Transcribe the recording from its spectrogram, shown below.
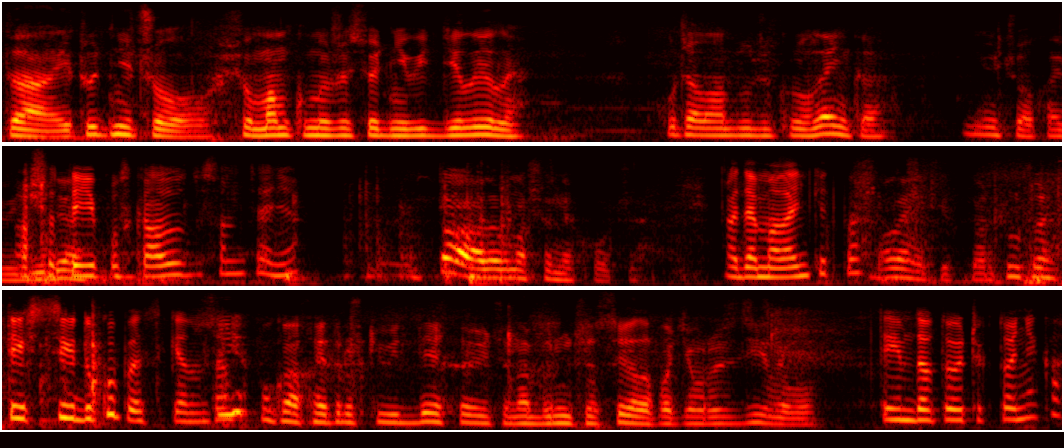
Так, і тут нічого. Все, мамку ми вже сьогодні відділили. Хоча вона дуже кругленька. Нічого, хай А що ти її пускав до самця, ні? Так, але вона ще не хоче. А де маленький тепер? Маленькі тепер тут. Ти їх всіх докупи скинув, так? Всіх поки хай трошки віддихаються, наберуться сили, потім розділимо. Ти їм дав того чектоніка?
